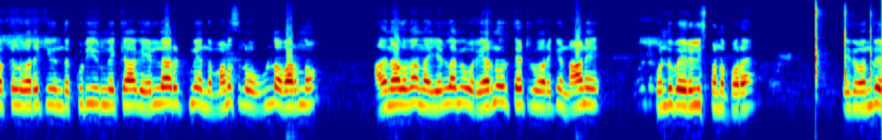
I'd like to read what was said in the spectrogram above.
மக்கள் வரைக்கும் இந்த குடியுரிமைக்காக எல்லாருக்குமே அந்த மனசில் உள்ளே வரணும். அதனால தான் நான் எல்லாமே ஒரு இரநூறு தேட்டர் வரைக்கும் நானே கொண்டு போய் ரிலீஸ் பண்ண போகிறேன் இது வந்து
